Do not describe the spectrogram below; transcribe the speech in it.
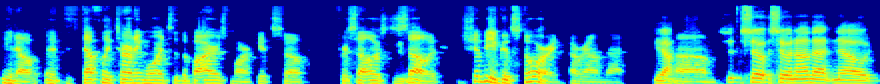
you know, it's definitely turning more into the buyer's market. So for sellers to hmm. sell, it should be a good story around that. Yeah. Um, so, so, and on that note,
